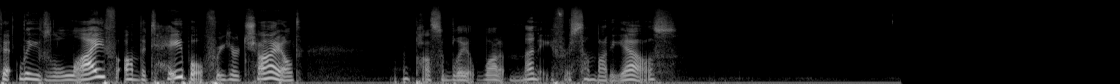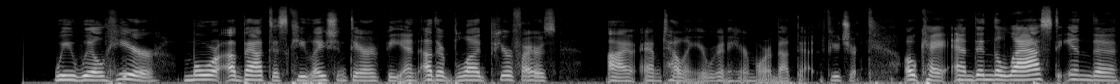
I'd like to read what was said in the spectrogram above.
that leaves life on the table for your child and possibly a lot of money for somebody else. We will hear more about this chelation therapy and other blood purifiers. I am telling you, we're going to hear more about that in the future. Okay, and then the last in the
